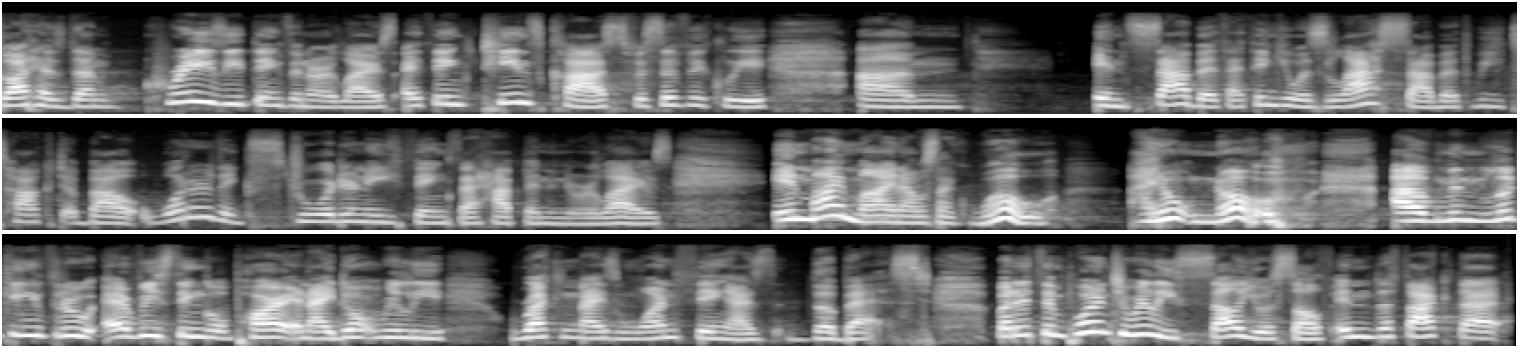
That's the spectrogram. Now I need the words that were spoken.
God has done crazy things in our lives. I think teens class specifically, um, in Sabbath, I think it was last Sabbath, we talked about what are the extraordinary things that happen in your lives. In my mind, I was like, whoa, I don't know. I've been looking through every single part and I don't really recognize one thing as the best. But it's important to really sell yourself in the fact that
